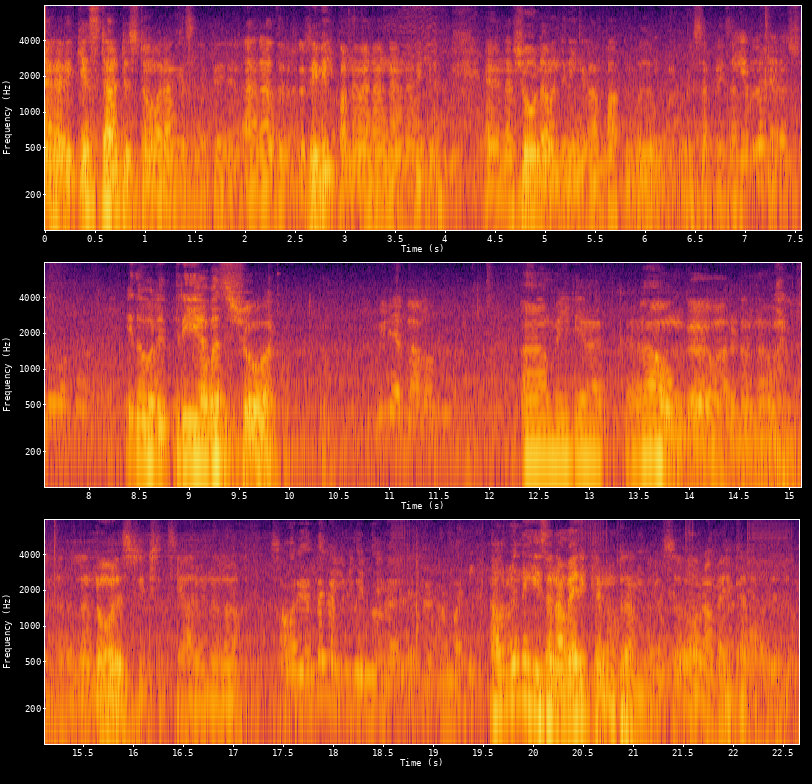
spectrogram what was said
நிறைய கெஸ்ட் ஆர்டிஸ்ட்டும் வராங்க சில பேர். ஆனால் அது ரிவீல் பண்ண வேணாம்னு நான் நினைக்கிறேன். அண்ட் ஷோவில் வந்து நீங்களாம் பார்க்கும்போது உங்களுக்கு ஒரு சர்ப்ரைஸாக போகும் இது ஒரு த்ரீ ஹவர்ஸ் ஷோவாக இருக்கும். மீடியாக்களால மீடியாவுக்கு அவங்க வரணும்னா வரல அதெல்லாம் நோ ரெஸ்ட்ரிக்ஷன்ஸ் யார் வேணாலும். அவர் எந்த drummer? அவர் வந்து he's an American drummer so அவர் அமெரிக்காவில் வந்து இது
